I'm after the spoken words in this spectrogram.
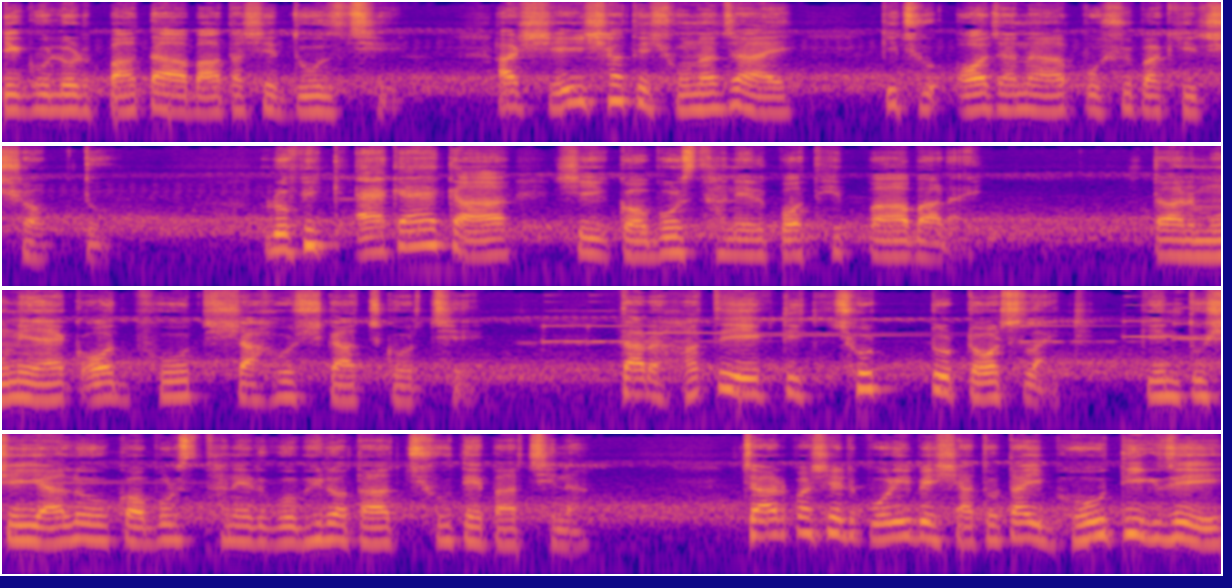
এগুলোর পাতা বাতাসে দুলছে। আর সেই সাথে শোনা যায় কিছু অজানা পশু পাখির শব্দ। রফিক একা একা সেই কবরস্থানের পথে পা বাড়ায়। তার মনে এক অদ্ভুত সাহস কাজ করছে। তার হাতে একটি ছোট্ট টর্চ লাইট কিন্তু সেই আলো কবরস্থানের গভীরতা ছুঁতে পারছে না। চারপাশের পরিবেশ এতটাই ভৌতিক যে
